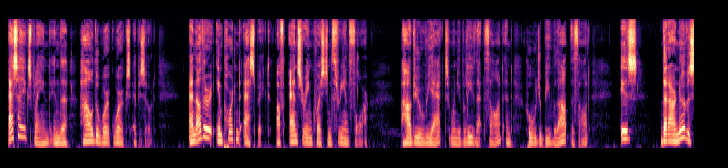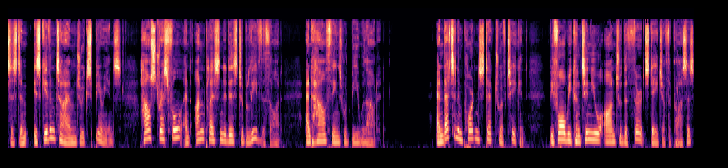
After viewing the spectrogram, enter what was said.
As I explained in the How the Work Works episode, another important aspect of answering question 3 and 4 how do you react when you believe that thought, and who would you be without the thought is that our nervous system is given time to experience how stressful and unpleasant it is to believe the thought and how things would be without it. And that's an important step to have taken before we continue on to the third stage of the process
